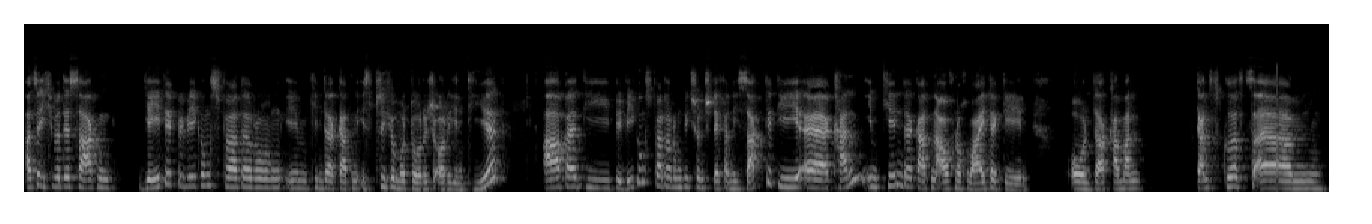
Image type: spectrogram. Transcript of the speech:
Also ich würde sagen, jede Bewegungsförderung im Kindergarten ist psychomotorisch orientiert. Aber die Bewegungsförderung, wie schon Stefanie sagte, die äh, kann im Kindergarten auch noch weitergehen. Und da kann man ganz kurz ähm,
